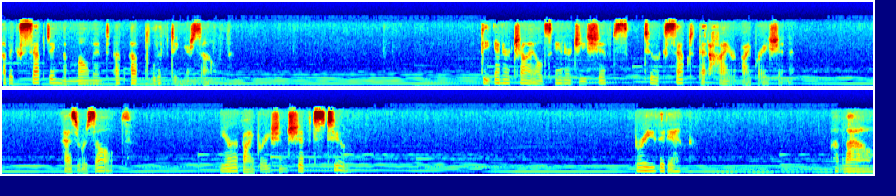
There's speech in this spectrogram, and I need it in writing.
of accepting the moment of uplifting yourself. The inner child's energy shifts to accept that higher vibration. As a result, your vibration shifts too. Breathe it in. Allow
